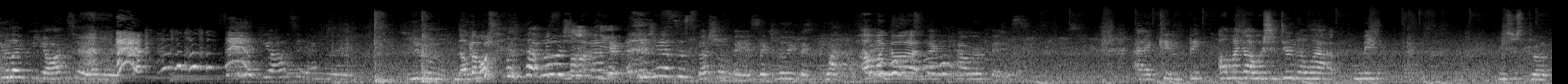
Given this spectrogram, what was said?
you're like Beyonce, Emily. You're like Beyonce, Emily. You. No, that was That was not cute. And then she has a special face, like really big. Wow. Oh my god. Like power face. I could be. Oh my god, we should do the lap. Make. Let's just throw it.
